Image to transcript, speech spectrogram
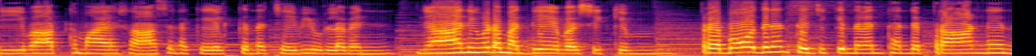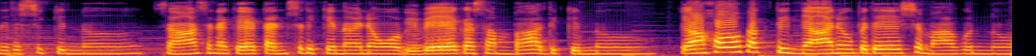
ജീവാർത്ഥമായ ശാസന കേൾക്കുന്ന ചെവിയുള്ളവൻ ഞാനിവിടെ മധ്യയെ വശിക്കും പ്രബോധനം ത്യജിക്കുന്നവൻ തന്റെ പ്രാണനെ നിരസിക്കുന്നു. ശാസന കേട്ടനുസരിക്കുന്നവനോ വിവേകം സമ്പാദിക്കുന്നു. യഹോഭക്തി ജ്ഞാനോപദേശമാകുന്നു.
